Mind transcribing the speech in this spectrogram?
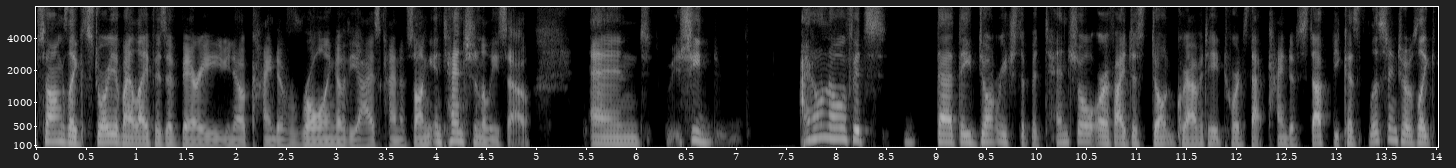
songs like story of my life is a very you know kind of rolling of the eyes kind of song intentionally so and she i don't know if it's that they don't reach the potential or if i just don't gravitate towards that kind of stuff because listening to it I was like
